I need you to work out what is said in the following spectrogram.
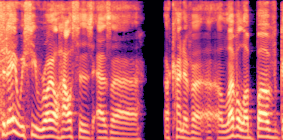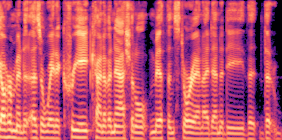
Today, we see royal houses as a a kind of a, a level above government as a way to create kind of a national myth and story and identity that that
